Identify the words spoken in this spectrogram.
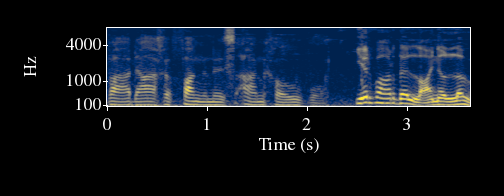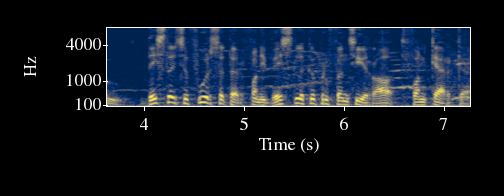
waar daar gevangenes aangehou word. Eerwaarde Lionel Lou, destydse voorsitter van die Westelike Provinsie Raad van Kerke.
